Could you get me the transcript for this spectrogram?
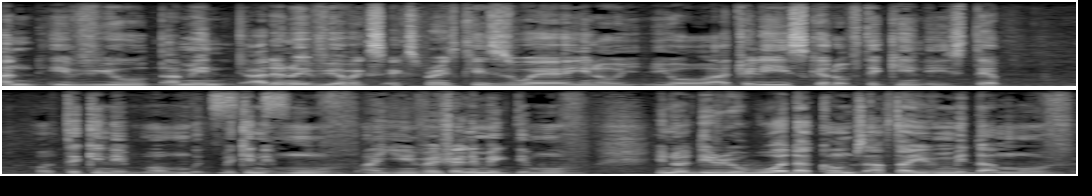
And if you, I mean, I don't know if you have ex- experienced cases where you know you're actually scared of taking a step or taking a or making a move and you eventually make the move you know the reward that comes after you've made that move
